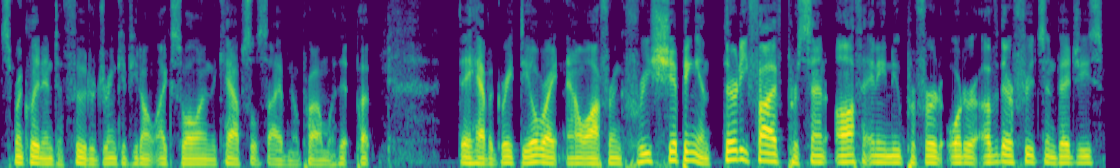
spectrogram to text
sprinkle it into food or drink if you don't like swallowing the capsules. I have no problem with it, but they have a great deal right now offering free shipping and 35% off any new preferred order of their fruits and veggies.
